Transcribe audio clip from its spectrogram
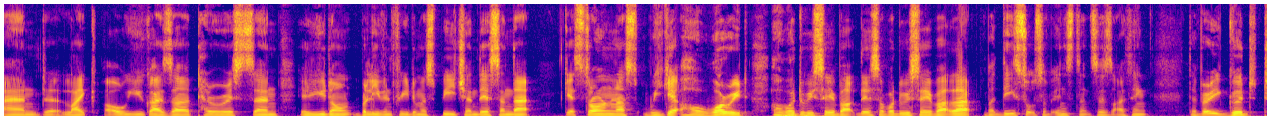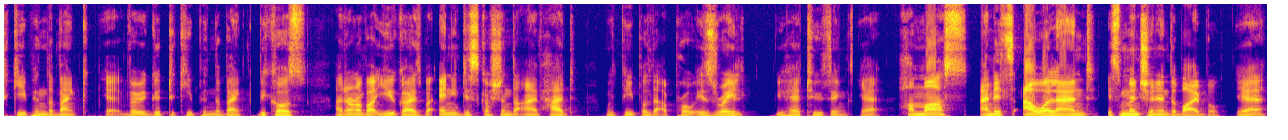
and uh, like oh you guys are terrorists and you don't believe in freedom of speech and this and that gets thrown on us we get oh worried. Oh what do we say about this? Or what do we say about that? But these sorts of instances i think they're very good to keep in the bank. Yeah very good to keep in the bank. Because i don't know about you guys but any discussion that i've had with people that are pro-israel you hear two things. Yeah hamas and it's our land is mentioned in the bible. Yeah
